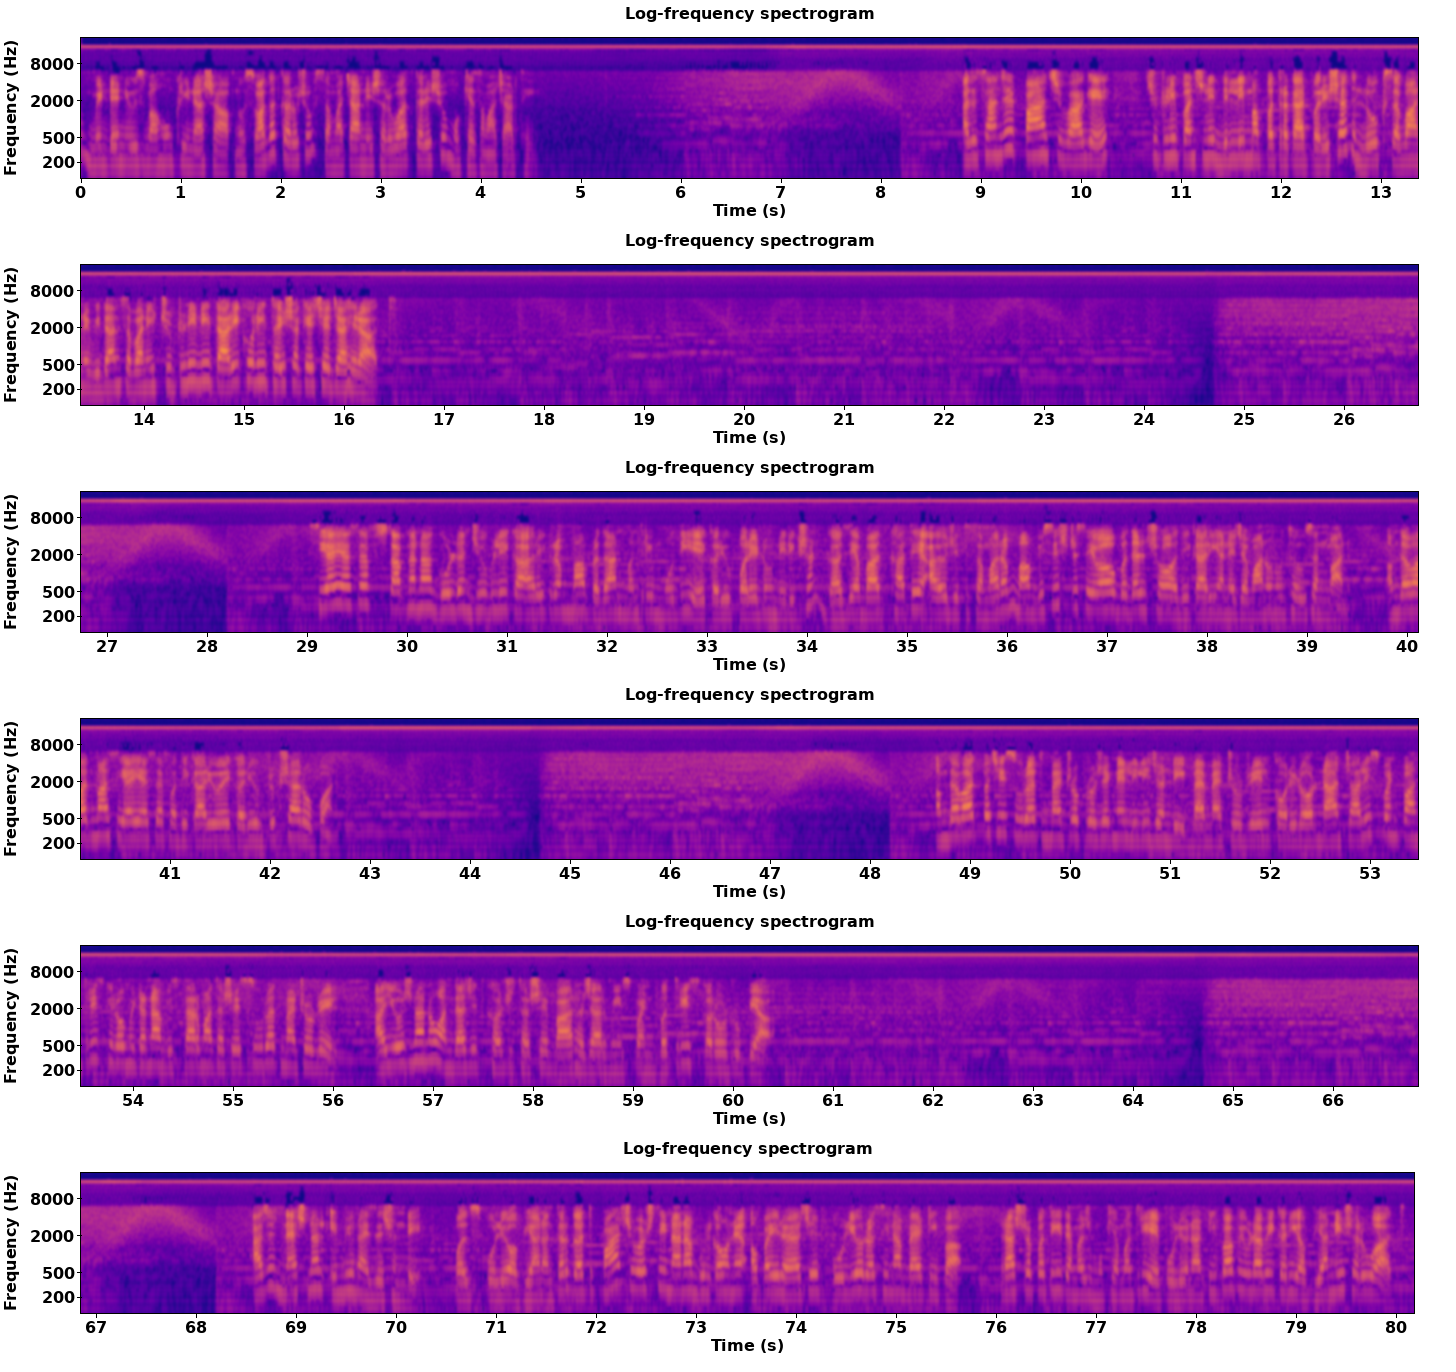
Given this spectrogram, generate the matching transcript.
મિત્રો mid day ન્યૂઝમાં હું ક્રીના શાહ આપનું સ્વાગત કરું છું. સમાચારની શરૂઆત કરીશું મુખ્ય સમાચારથી. આજે સાંજે પાંચ વાગે ચૂંટણી પંચની દિલ્હીમાં પત્રકાર પરિષદ, લોકસભા અને વિધાનસભાની ચૂંટણીની તારીખોની થઈ શકે છે જાહેરાત. સીઆઈએસએફ સ્થાપનાના ગોલ્ડન જ્યુબલી કાર્યક્રમમાં પ્રધાનમંત્રી મોદીએ કર્યું પરેડનું નિરીક્ષણ. ગાઝિયાબાદ ખાતે આયોજિત સમારંભમાં વિશિષ્ટ સેવાઓ બદલ છ અધિકારી અને જવાનોનું થયું સન્માન. અમદાવાદમાં સીઆઈએસએફ અધિકારીઓએ કર્યું વૃક્ષારોપણ. અમદાવાદ પછી સુરત મેટ્રો પ્રોજેક્ટને લીલી ઝંડી. બે મેટ્રો રેલ કોરિડોરના ચાલીસ કિલોમીટરના વિસ્તારમાં થશે સુરત મેટ્રો રેલ. આ યોજનાનો અંદાજિત ખર્ચ થશે બાર હજાર વીસ પોઈન્ટ બત્રીસ કરોડ રૂપિયા. આજે national immunisation day. Pulse polio અભિયાન અંતર્ગત પાંચ વર્ષથી નાના ભૂલકાઓને અપાઈ રહ્યા છે પોલિયો રસીના બે ટીપા. રાષ્ટ્રપતિ તેમજ મુખ્યમંત્રીએ પોલિયોના ટીપા પીવડાવી કરી અભિયાનની શરૂઆત.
